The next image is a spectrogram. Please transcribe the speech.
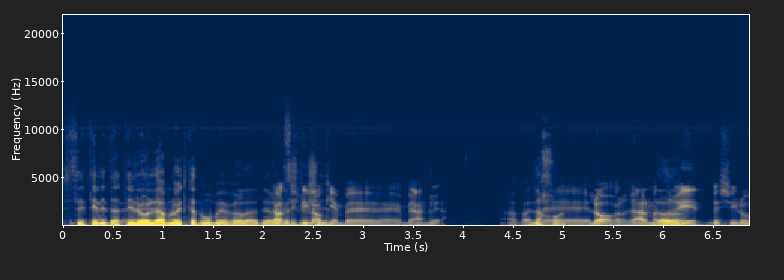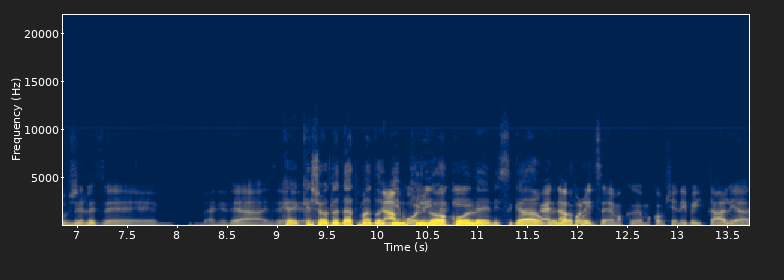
סיטי לדעתי לעולם לא התקדמו מעבר לדרג לא, השלישי. סיטי לא כי הם ב- באנגליה. נכון. לא, אבל ריאל לא, לא. מדריד בשילוב של. איזה, אני יודע, איזה... קשה עוד לדעת מה הדרגים, כי לא. הכל נסגר, כן. נפולי זה מק- מקום שני באיטליה,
